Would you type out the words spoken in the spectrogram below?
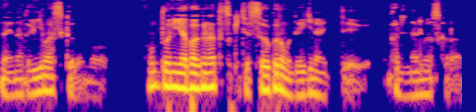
ね、なんか言いますけども、本当にやばくなった時ってそういうこともできないっていう感じになりますからね。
